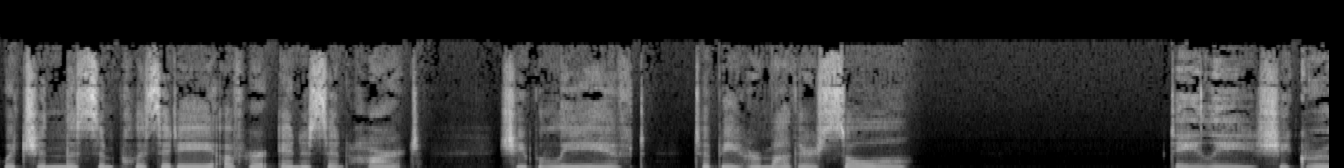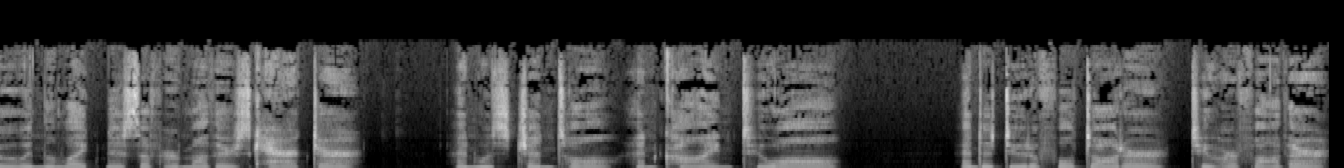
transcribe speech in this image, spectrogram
which, in the simplicity of her innocent heart, she believed to be her mother's soul. Daily she grew in the likeness of her mother's character, and was gentle and kind to all, and a dutiful daughter to her father.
